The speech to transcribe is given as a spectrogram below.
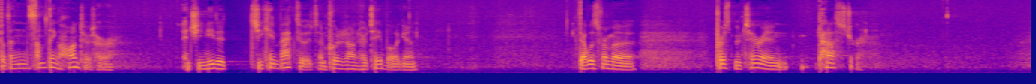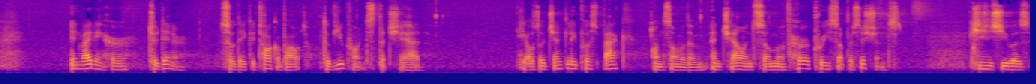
but then something haunted her. And she needed, she came back to it and put it on her table again. That was from a Presbyterian pastor inviting her to dinner so they could talk about the viewpoints that she had. He also gently pushed back on some of them and challenged some of her presuppositions. She, she was,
